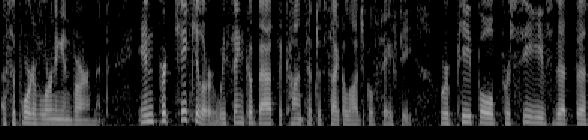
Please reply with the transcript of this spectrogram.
a supportive learning environment. In particular, we think about the concept of psychological safety, where people perceive that the,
